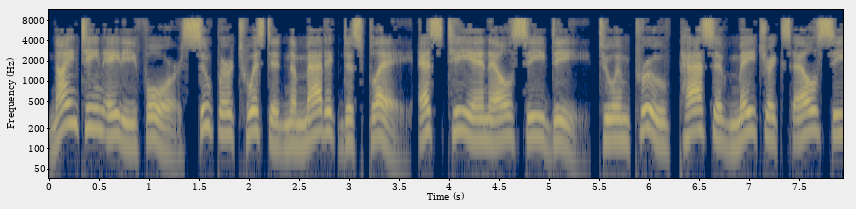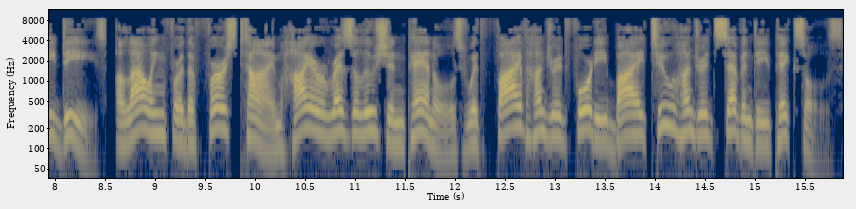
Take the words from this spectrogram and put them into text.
1984 Super Twisted Nematic Display STN-LCD to improve passive matrix LCDs, allowing for the first time higher resolution panels with 540 by 270 pixels.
